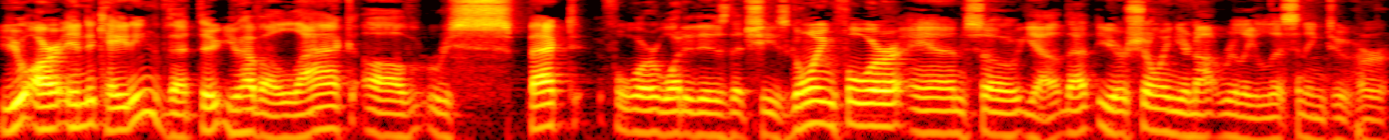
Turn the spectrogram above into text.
you are indicating that there, you have a lack of respect for what it is that she's going for and so yeah that you're showing you're not really listening to her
